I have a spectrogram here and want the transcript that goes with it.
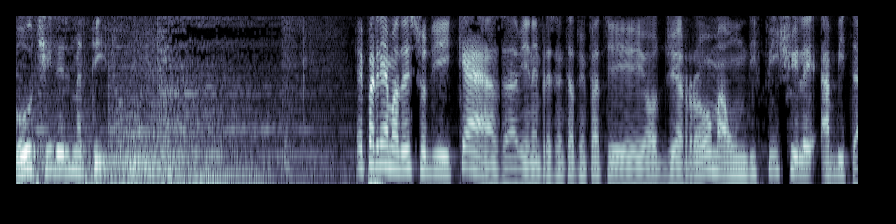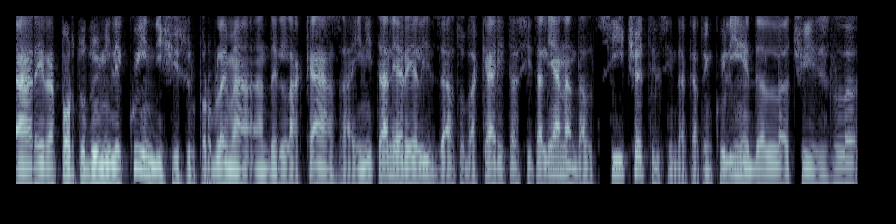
Voci del mattino. E parliamo adesso di casa. Viene presentato infatti oggi a Roma un difficile abitare, il rapporto 2015 sul problema della casa in Italia realizzato da Caritas Italiana, dal SICET, il sindacato inquilini, e dal CISL.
